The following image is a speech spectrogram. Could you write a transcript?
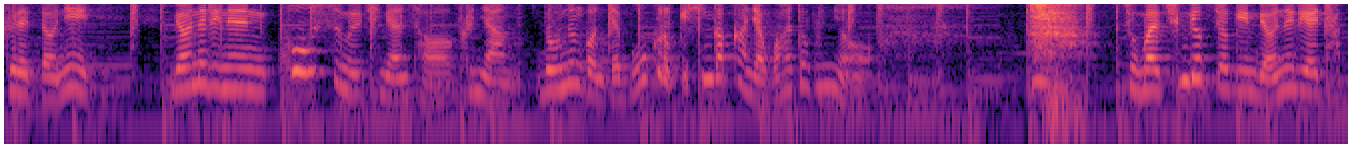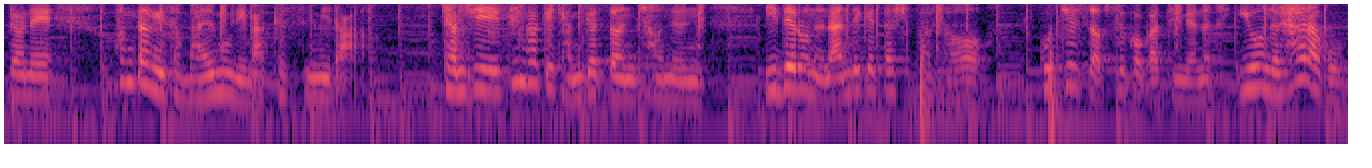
그랬더니 며느리는 코웃음을 치면서 그냥 노는 건데 뭐 그렇게 심각하냐고 하더군요. 하, 정말 충격적인 며느리의 답변에 황당해서 말문이 막혔습니다. 잠시 생각에 잠겼던 저는 이대로는 안 되겠다 싶어서 고칠 수 없을 것 같으면 이혼을 하라고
